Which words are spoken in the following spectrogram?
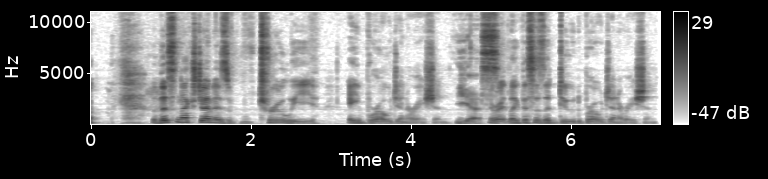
This next gen is truly a bro generation. yes. Right? Like, this is a dude bro generation.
